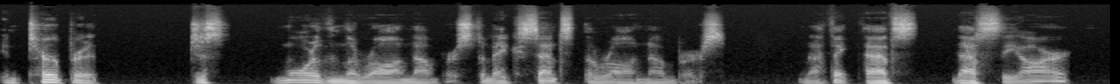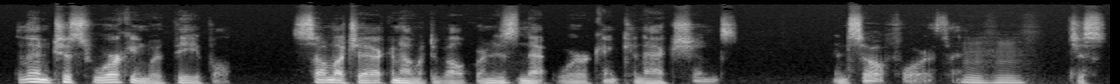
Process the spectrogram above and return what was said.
interpret just more than the raw numbers to make sense of the raw numbers. And I think that's that's the art. And then just working with people. So much economic development is network and connections and so forth. And hmm just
